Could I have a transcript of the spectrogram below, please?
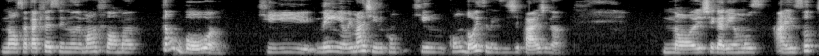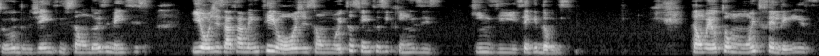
nossa, tá crescendo de uma forma tão boa que nem eu imagino com, que com dois meses de página nós chegaríamos a isso tudo. Gente, são dois meses e hoje, exatamente hoje, são 815 15 seguidores. Então eu tô muito feliz.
